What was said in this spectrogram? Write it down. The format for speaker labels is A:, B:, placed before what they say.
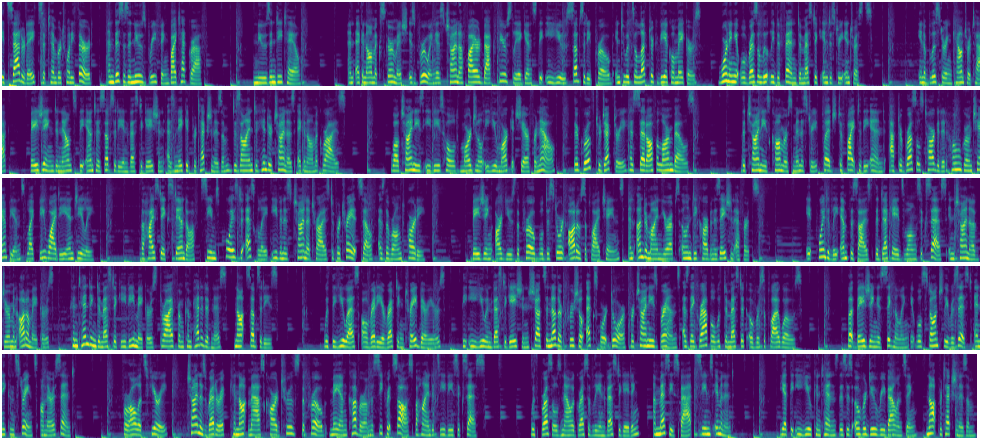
A: It's Saturday, September 23rd, and this is a news briefing by TechGraph. News in detail. An economic skirmish is brewing as China fired back fiercely against the EU subsidy probe into its electric vehicle makers, warning it will resolutely defend domestic industry interests. In a blistering counterattack, Beijing denounced the anti-subsidy investigation as naked protectionism designed to hinder China's economic rise. While Chinese EVs hold marginal EU market share for now, their growth trajectory has set off alarm bells. The Chinese Commerce Ministry pledged to fight to the end after Brussels targeted homegrown champions like BYD and Geely. The high-stakes standoff seems poised to escalate even as China tries to portray itself as the wronged party. Beijing argues the probe will distort auto supply chains and undermine Europe's own decarbonization efforts it pointedly emphasized the decades-long success in China of German automakers, contending domestic EV makers thrive from competitiveness, not subsidies. With the US already erecting trade barriers, the EU investigation shuts another crucial export door for Chinese brands as they grapple with domestic oversupply woes. But Beijing is signaling it will staunchly resist any constraints on their ascent. For all its fury, China's rhetoric cannot mask hard truths the probe may uncover on the secret sauce behind its EV success. With Brussels now aggressively investigating, a messy spat seems imminent. Yet the EU contends this is overdue rebalancing, not protectionism.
